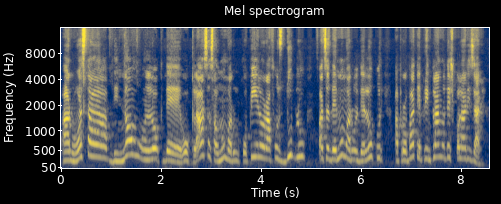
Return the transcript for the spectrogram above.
anul ăsta, din nou, în loc de o clasă sau numărul copiilor a fost dublu față de numărul de locuri aprobate prin planul de școlarizare.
